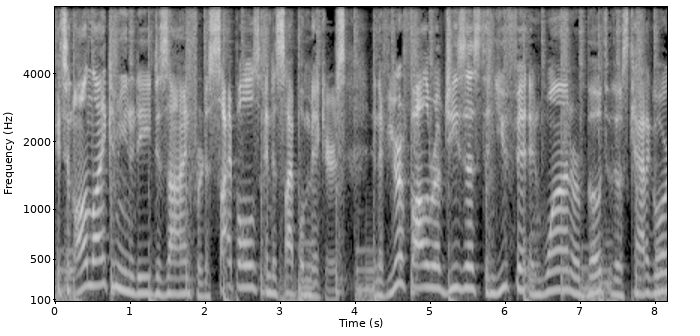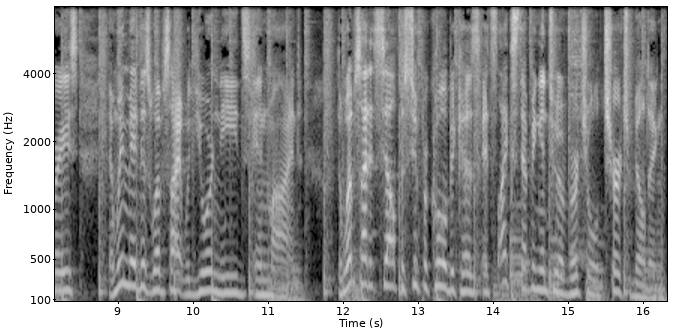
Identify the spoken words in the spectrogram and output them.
It's an online community designed for disciples and disciple makers. And if you're a follower of Jesus, then you fit in one or both of those categories. And we made this website with your needs in mind. The website itself is super cool because it's like stepping into a virtual church building.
